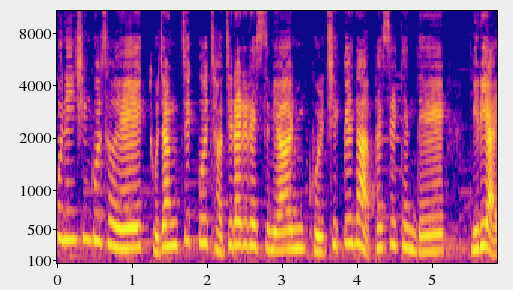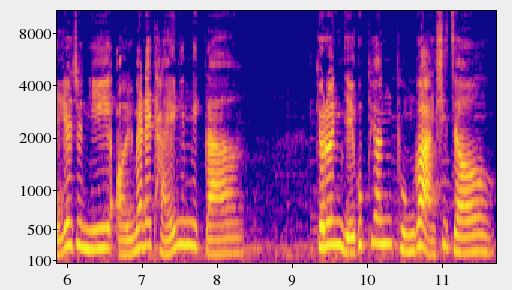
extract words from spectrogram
혼인신고서에 도장 찍고 저지랄을 했으면 골치 꽤나 아팠을 텐데 미리 알려주니 얼마나 다행입니까? 결혼 예고편 본 거 아시죠?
